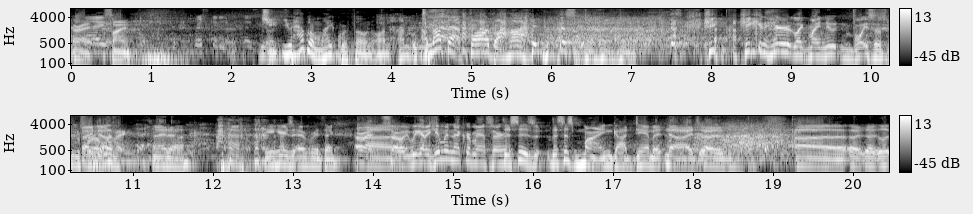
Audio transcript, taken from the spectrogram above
All right. Fine. You, you have a microphone on. I'm, I'm not that far behind. he, he can hear like minute voices for I a know. living. I know. he hears everything. All right, Uh, so we got a human necromancer. This is this is mine. God damn it! No. I, uh, uh, uh,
